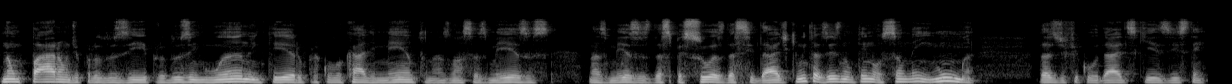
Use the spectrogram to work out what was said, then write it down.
Não param de produzir, produzem o ano inteiro para colocar alimento nas nossas mesas, nas mesas das pessoas da cidade, que muitas vezes não têm noção nenhuma das dificuldades que existem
